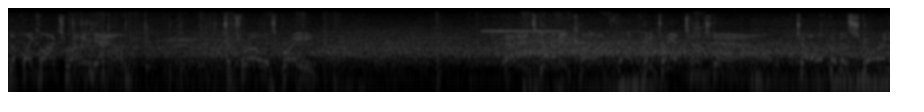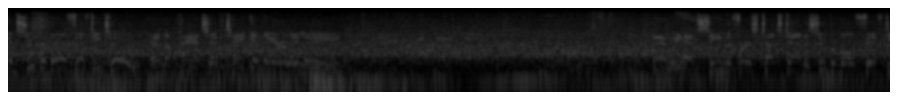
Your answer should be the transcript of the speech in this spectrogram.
The play clock's running down. To throw, it's Brady. And it's going to be caught for a Patriot touchdown. To open the scoring in Super Bowl 52. And the Pats have taken the early lead. Seen the first touchdown to Super Bowl 52.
